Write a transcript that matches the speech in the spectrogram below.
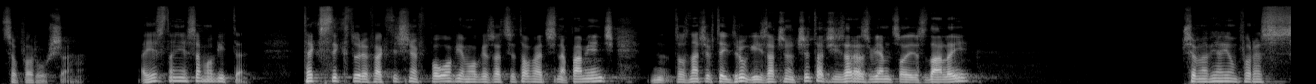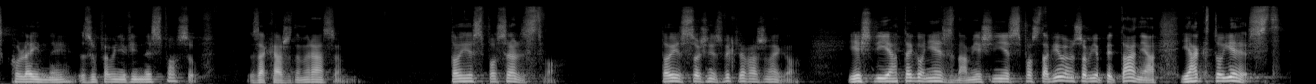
co porusza. A jest to niesamowite. Teksty, które faktycznie w połowie mogę zacytować na pamięć, to znaczy w tej drugiej zacznę czytać i zaraz wiem, co jest dalej, przemawiają po raz kolejny zupełnie w inny sposób, za każdym razem. To jest poselstwo. To jest coś niezwykle ważnego. Jeśli ja tego nie znam, jeśli nie postawiłem sobie pytania, jak to jest,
